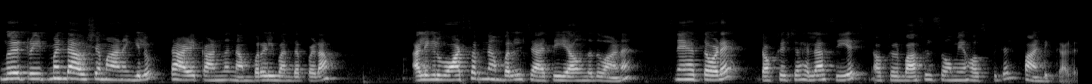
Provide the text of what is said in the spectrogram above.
നിങ്ങൾ ട്രീറ്റ്മെന്റ് ആവശ്യമാണെങ്കിലും താഴെ കാണുന്ന നമ്പറിൽ ബന്ധപ്പെടാം. അല്ലെങ്കിൽ വാട്സപ്പ് നമ്പറിൽ ചാറ്റ് ചെയ്യാവുന്നതുമാണ്. സ്നേഹത്തോടെ doctor Shahala C H doctor Basil Somiya hospital Pandikkad.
